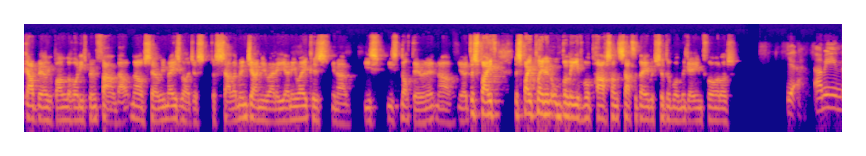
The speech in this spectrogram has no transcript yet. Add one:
Gabriel Agbonlahor, he's been found out now, so we may as well just just sell him in January anyway, because you know he's he's not doing it now. You know, despite despite playing an unbelievable pass on Saturday, which should have won the game for us. Yeah, I mean,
